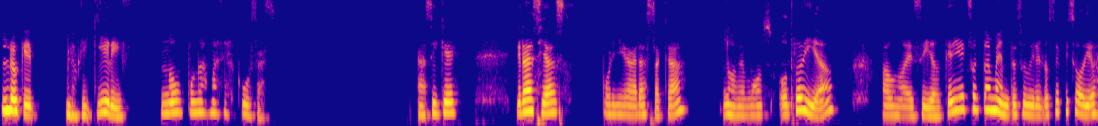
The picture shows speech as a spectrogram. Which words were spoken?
lo que, lo que quieres. No pongas más excusas. Así que gracias por llegar hasta acá. Nos vemos otro día. Aún no he decidido qué día exactamente subiré los episodios,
